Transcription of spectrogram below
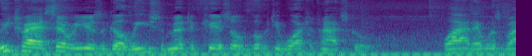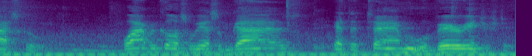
We tried several years ago, we used to mentor kids over Booker T. Washington High School. Why? That was my school. Why? Because we had some guys at the time who were very interested.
